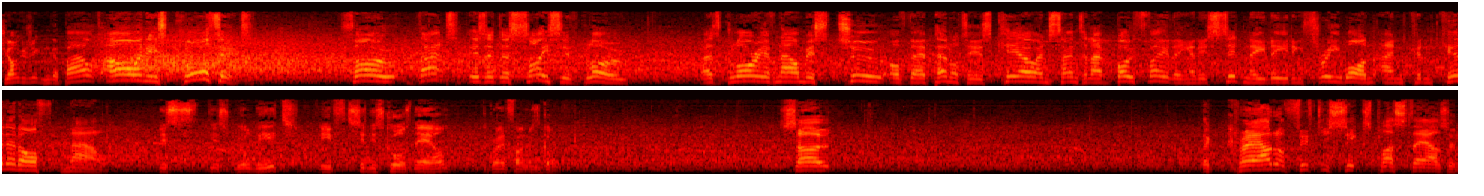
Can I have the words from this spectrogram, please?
jogging about. Oh, and he's caught it. So that is a decisive blow as Glory have now missed two of their penalties. Keogh and Santalab both failing, and it's Sydney leading 3 1 and can kill it off now. This this will be it. If Sydney scores now, the grand final is gone. So the crowd of 56 plus thousand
